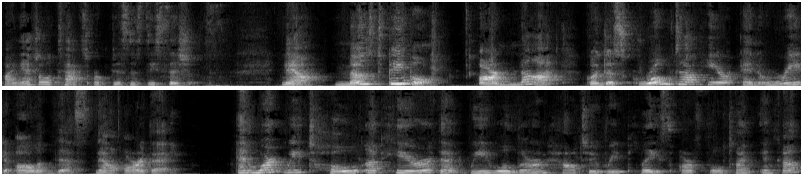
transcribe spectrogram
financial, tax, or business decisions. Now, most people are not going to scroll down here and read all of this. Now, are they? And weren't we told up here that we will learn how to replace our full time income?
